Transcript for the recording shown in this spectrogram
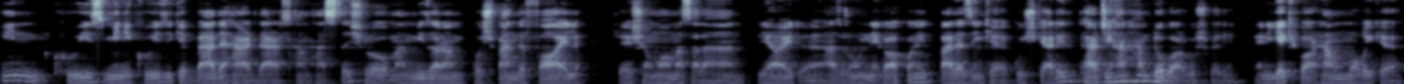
این quiz mini quiz ی که بعد هر درس هم هستش رو من می‌ذارم پشت‌بند فایل. که شما مثلا بیاید از رو نگاه کنید. بعد از اینکه گوش کردید ترجیحاً هم دو بار گوش بدین. یعنی یک بار همون موقعی که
